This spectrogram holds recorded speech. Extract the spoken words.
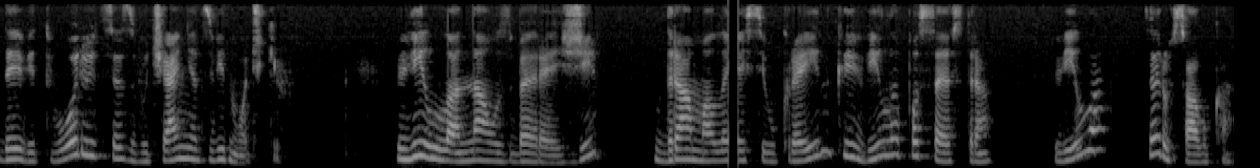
де відтворюється звучання дзвіночків. Вілла на узбережжі. Драма Лесі Українки Вілла Посестра. Вілла це русалка.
